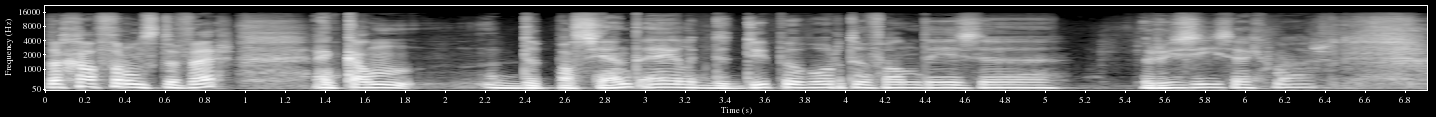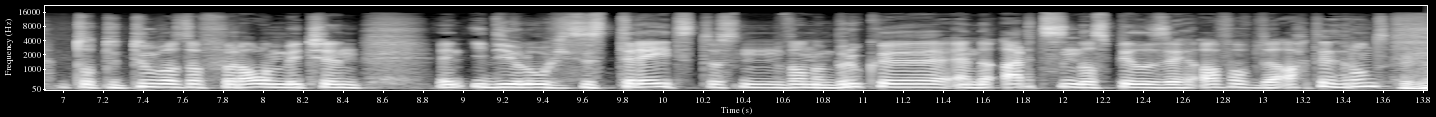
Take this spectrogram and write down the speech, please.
Dat gaat voor ons te ver. En kan de patiënt eigenlijk de dupe worden van deze ruzie, zeg maar? Tot nu toe was dat vooral een beetje een, ideologische strijd tussen Van den Broeke en de artsen. Dat speelde zich af op de achtergrond. Mhm.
